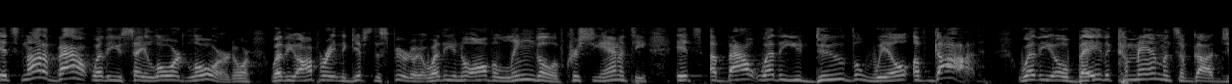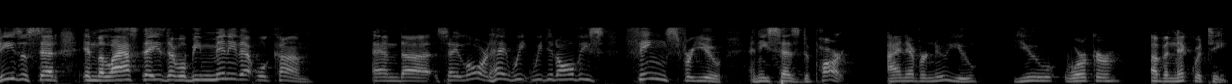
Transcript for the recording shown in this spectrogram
it's not about whether you say Lord, Lord, or whether you operate in the gifts of the Spirit, or whether you know all the lingo of Christianity. It's about whether you do the will of God, whether you obey the commandments of God. Jesus said, In the last days there will be many that will come and uh, say, Lord, hey, we, we did all these things for you. And he says, Depart. I never knew you, you worker of iniquity.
